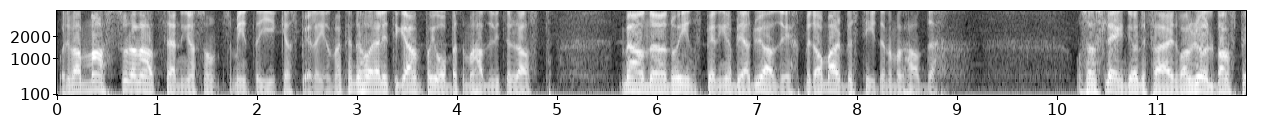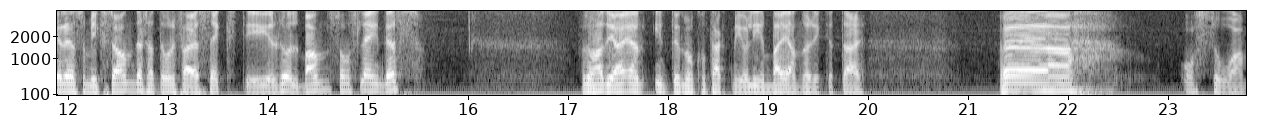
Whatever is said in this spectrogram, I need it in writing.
Och det var massor av nattsändningar som, som inte gick att spela in. Man kunde höra lite grann på jobbet när man hade lite rast. Men eh, några inspelningar blev det ju aldrig med de arbetstiderna man hade. Och sen slängde jag ungefär, det var en rullbandspelare som gick sönder så att det var ungefär 60 rullband som slängdes. För då hade jag en, inte någon kontakt med Lindberg ännu riktigt där. Uh, och så.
